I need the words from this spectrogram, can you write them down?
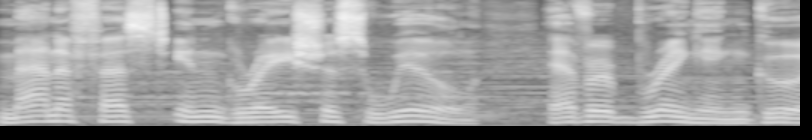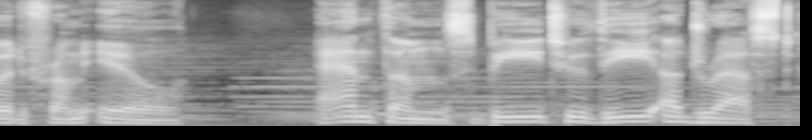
manifest in gracious will, ever bringing good from ill. Anthems be to thee addressed,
